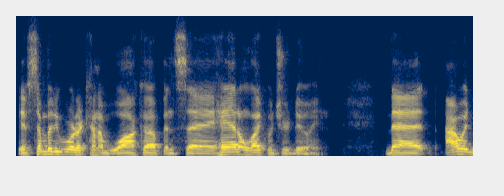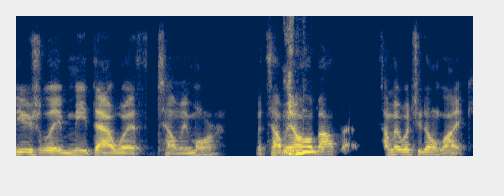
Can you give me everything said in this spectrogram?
if somebody were to kind of walk up and say, "Hey, I don't like what you're doing," that I would usually meet that with, "Tell me more," but tell me all mm-hmm. about that. Tell me what you don't like,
